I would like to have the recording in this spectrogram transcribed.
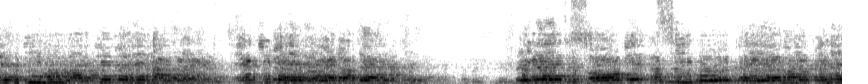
ਇੱਕ ਚੀਜ਼ ਨੂੰ ਲੜ ਕੇ ਪੈਸੇ ਲੰਘ ਲੈਣ ਇੱਕ ਚੀਜ਼ ਪੈਸੇ ਦੇਵੇ ਡਰਦਿਆਂ ਦੇ ਬੱਚੇ ਪਹਿਲਾਂ ਇੱਕ 100 ਕੇ 80 ਬੋਰ ਕਰੇ ਇਹਨਾਂ ਨੇ ਪਹਿਲੇ।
